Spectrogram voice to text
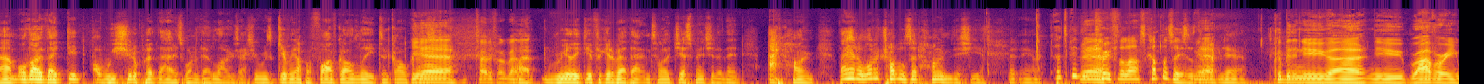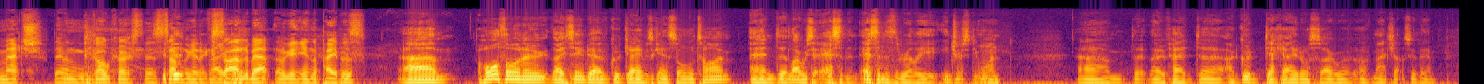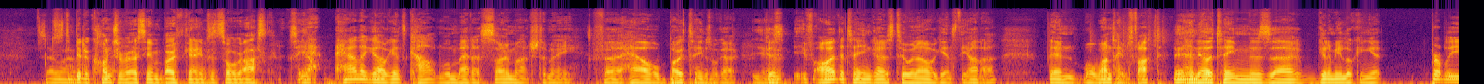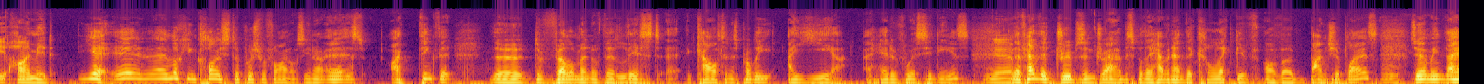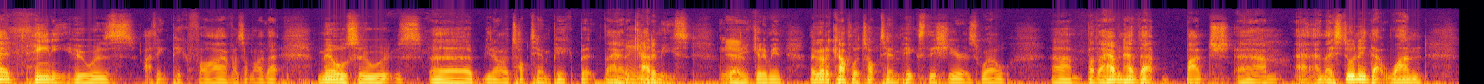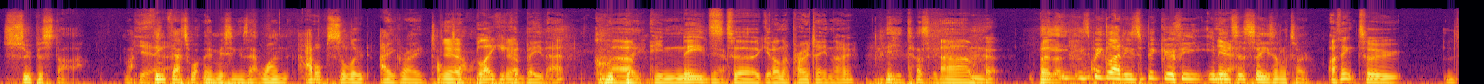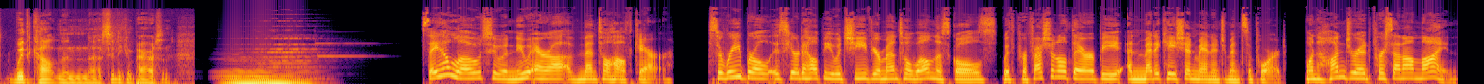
Um, although they did, oh, we should have put that as one of their lows. Actually, was giving up a five goal lead to Gold Coast. Yeah, totally forgot about I that. really did forget about that until I just mentioned it. Then at home, they had a lot of troubles at home this year. But anyway, That's been the Yeah. truth for the last couple of seasons. Yeah. though. yeah. Could be the new uh, new rivalry match. Them and Gold Coast. There's something to get excited about. It'll get you in the papers. Um, Hawthorn, who they seem to have good games against all the time, and uh, like we said, Essendon. Essendon's a really interesting one. Um, that they've had uh, a good decade or so of, of matchups with them. So Just uh, a bit of controversy in both games. That's all we ask. See, h- how they go against Carlton will matter so much to me for how both teams will go. Yeah. Because if either team goes 2 and 0 against the other, then, well, one team's fucked. Yeah. And the other team is uh, going to be looking at probably high mid. yeah, yeah, they're looking close to push for finals. You know, and it's, I think that the development of the list, uh, Carlton is probably a year ahead of where Sydney is. Yeah. They've had the dribs and drabs, but they haven't had the collective of a bunch of players. So I mean, they had Heaney, who was I think pick five or something like that. Mills, who was uh, you know a top ten pick, but they had academies. Yeah. They could get him in. They got a couple of top ten picks this year as well, um, but they haven't had that bunch, um, and they still need that one superstar. I Yeah. think that's what they're missing is that one absolute A grade top Yeah. talent. Blakey Yeah. could be that. Could Um, be. He needs Yeah. to get on the protein though. He doesn't. Um, but He- he's a big lad. He's a bit goofy. He needs Yeah. a season or two. I think too, with Carlton and uh, Sydney comparison, Say hello to a new era of mental health care. Cerebral is here to help you achieve your mental wellness goals with professional therapy and medication management support. 100% online.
